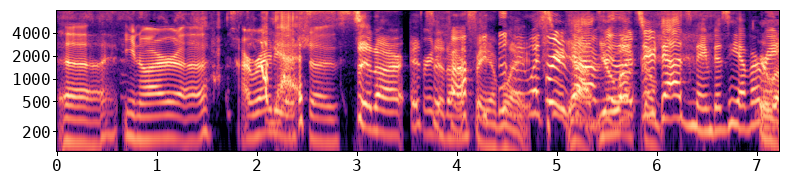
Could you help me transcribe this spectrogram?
Uh, you know our uh, our radio Yes. shows. It's in our, it's Pretty in our family. What's Pretty your dad? popular. What's your dad's name? Does he have a You're radio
